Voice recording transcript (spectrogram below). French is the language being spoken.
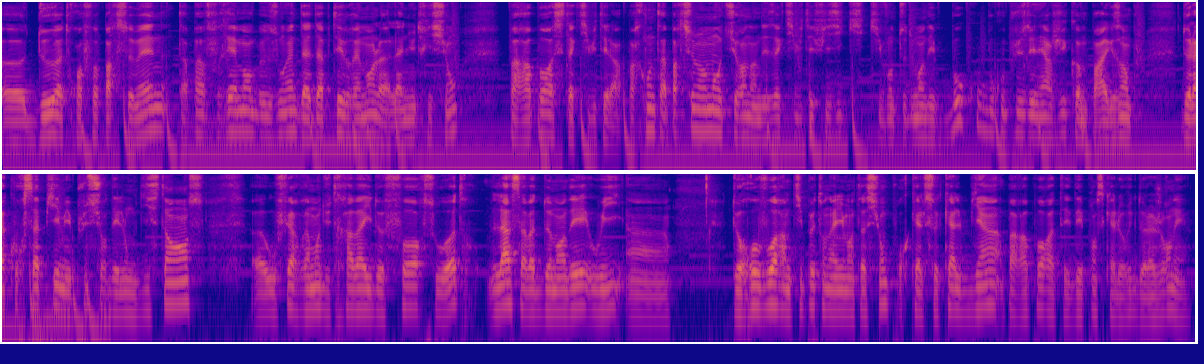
euh, deux à trois fois par semaine, t'as pas vraiment besoin d'adapter vraiment la, la nutrition par rapport à cette activité-là. Par contre, à partir du moment où tu rentres dans des activités physiques qui vont te demander beaucoup beaucoup plus d'énergie, comme par exemple de la course à pied mais plus sur des longues distances, euh, ou faire vraiment du travail de force ou autre, là ça va te demander, oui, de revoir un petit peu ton alimentation pour qu'elle se cale bien par rapport à tes dépenses caloriques de la journée.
